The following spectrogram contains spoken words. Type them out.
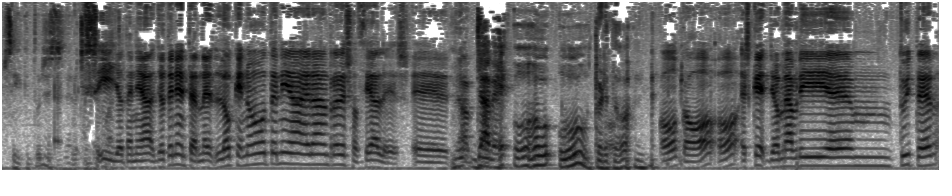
Sí, que tú eres del 84. Sí, yo tenía, yo tenía internet. Lo que no tenía eran redes sociales. Eh, Ya ve. Oh, oh, perdón. Oh, oh, oh. Es que yo me abrí en Twitter.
